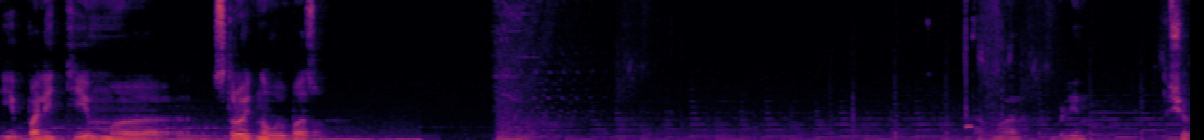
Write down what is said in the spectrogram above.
И полетим э, строить новую базу. Товар, блин. Еще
